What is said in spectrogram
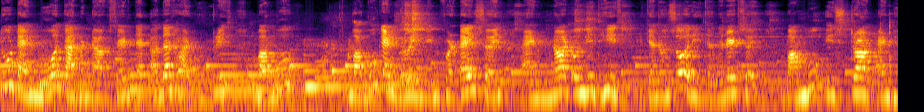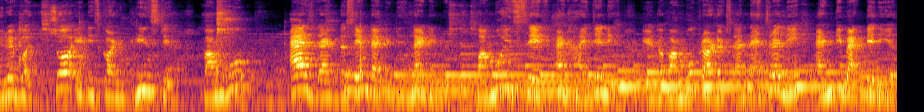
2 times more carbon dioxide than other hardwood trees. Bamboo Bamboo can grow in infertile soil and not only this, it can also regenerate soil. Bamboo is strong and durable, so it is called green steel. Bamboo as at the same time it is light in weight. Bamboo is safe and hygienic. The bamboo products are naturally antibacterial.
